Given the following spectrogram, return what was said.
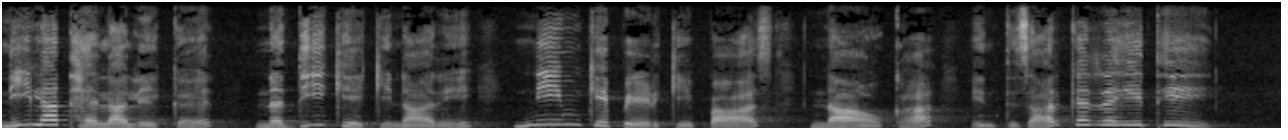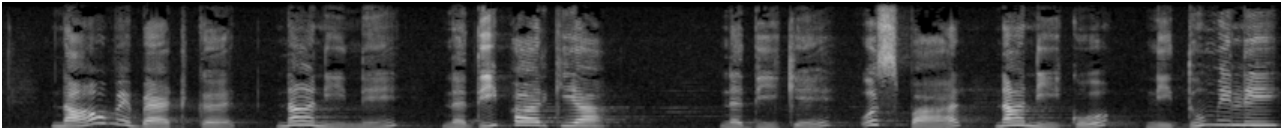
नीला थैला लेकर नदी के किनारे नीम के पेड़ के पास नाव का इंतज़ार कर रही थी। नाव में बैठकर नानी ने नदी पार किया। नदी के उस पार नानी को नीतू मिली।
